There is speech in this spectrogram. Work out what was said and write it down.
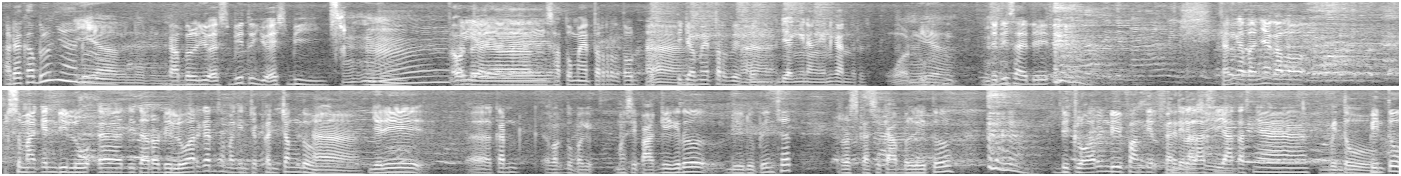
Ada kabelnya dulu. iya bener bener Kabel USB tuh USB. Mm-mm. Hmm. Oh Ada iya iya iya iya. yang iya. Satu meter atau Ah. tiga meter biasanya. Nah, diangin-angin kan terus. Waduh. Iya. Jadi saya di kan katanya kalau semakin di lu, eh, ditaruh di luar kan semakin kenceng tuh. Ah. Jadi eh, kan waktu pagi masih pagi gitu dihidupin set terus kasih kabel itu dikeluarin di ventil- Ventilasi. ventilasi atasnya Pintu. pintu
